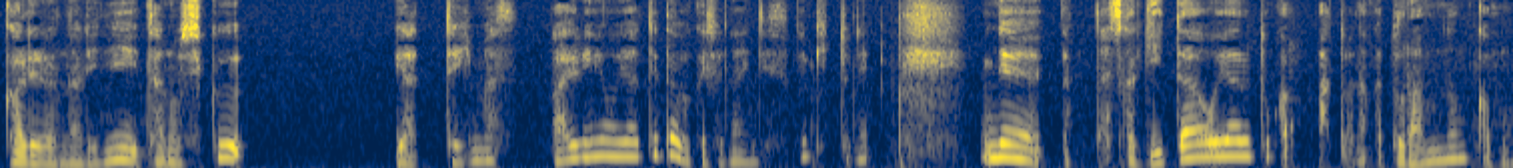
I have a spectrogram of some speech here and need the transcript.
彼らなりに楽しくやっています。バイオリンをやってたわけじゃないんですねきっとね。で確かギターをやるとかあとなんかドラムなんかも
